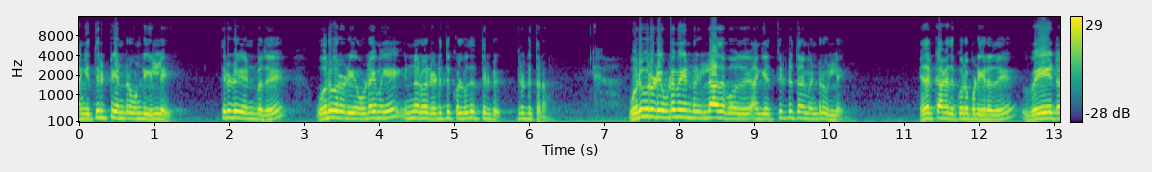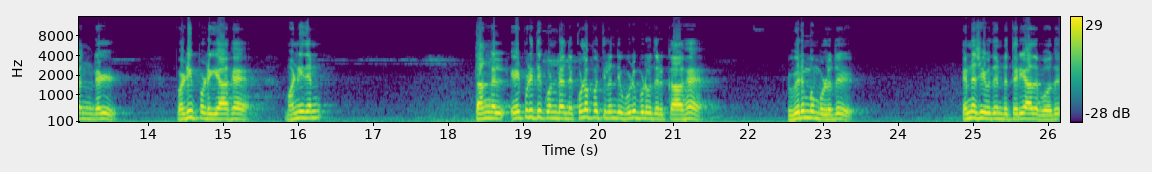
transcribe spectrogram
அங்கே திருட்டு என்ற ஒன்று இல்லை. திருடு என்பது ஒருவருடைய உடைமையை இன்னொருவர் எடுத்துக்கொள்வது திருடு திருட்டுத்தனம். ஒருவருடைய உடைமை என்று இல்லாத போது அங்கே திருட்டுத்தனம் என்றும் இல்லை. எதற்காக இது கூறப்படுகிறது? வேதங்கள் படிப்படியாக மனிதன் தாங்கள் ஏற்படுத்தி கொண்ட அந்த குழப்பத்திலிருந்து விடுபடுவதற்காக விரும்பும் பொழுது என்ன செய்வது என்று தெரியாத போது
